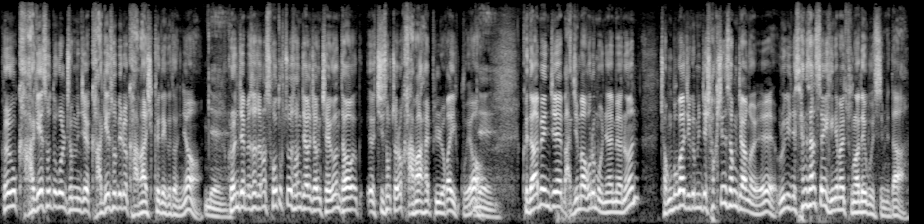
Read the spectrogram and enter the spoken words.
그리고 가계 소득을 좀 이제 가계 소비를 강화시켜야 되거든요. 예. 그런 점에서 저는 소득주 성장 정책은 더 지속적으로 강화할 필요가 있고요. 예. 그 다음에 이제 마지막으로 뭐냐면은 정부가 지금 이제 혁신 성장을 우리 이제 생산성이 굉장히 많이 둔화되고 있습니다.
